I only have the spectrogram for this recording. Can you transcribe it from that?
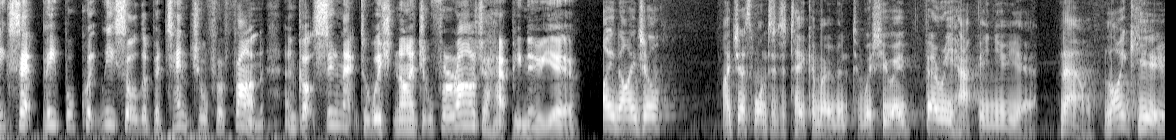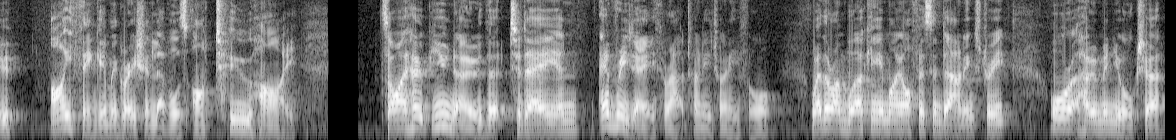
Except people quickly saw the potential for fun and got Sunak to wish Nigel Farage a Happy New Year. Hi, Nigel. I just wanted to take a moment to wish you a very happy new year. Now, like you, I think immigration levels are too high. So I hope you know that today and every day throughout 2024, whether I'm working in my office in Downing Street or at home in Yorkshire,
